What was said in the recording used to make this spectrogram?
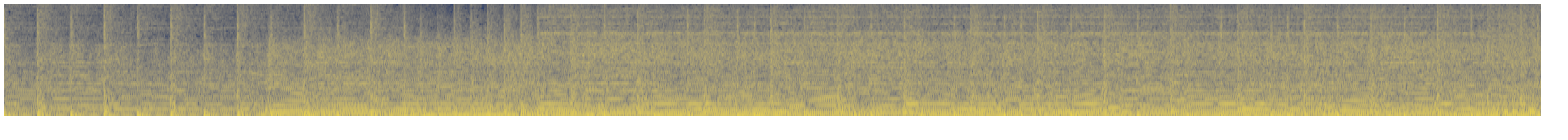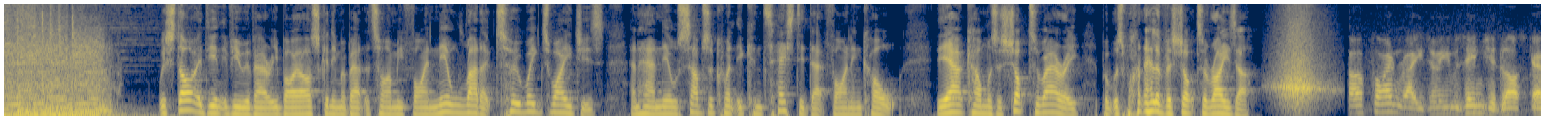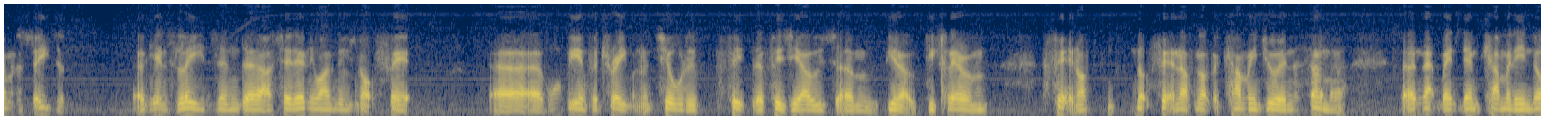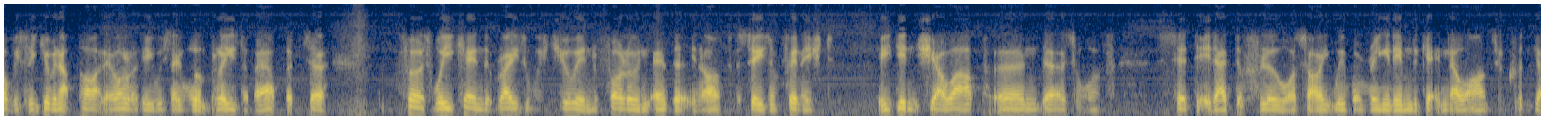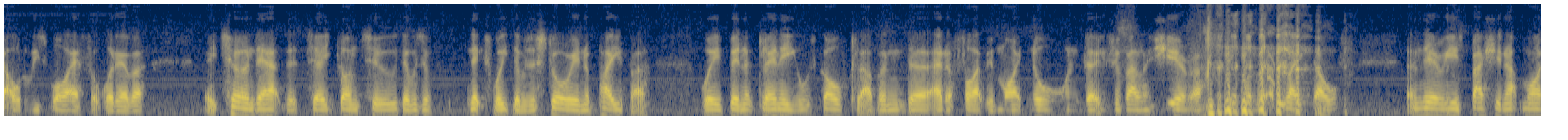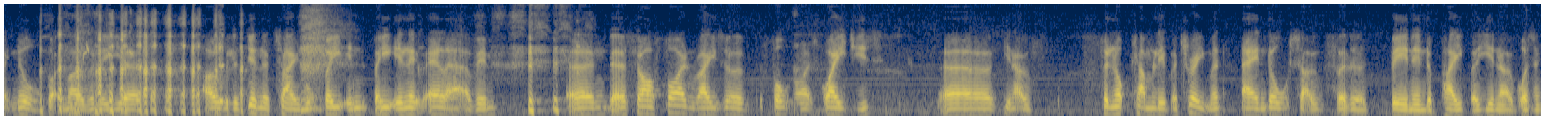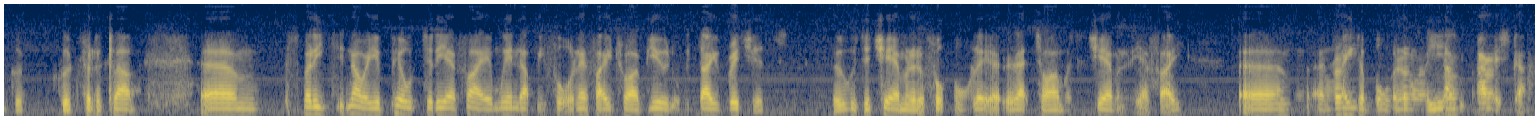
We started the interview with Harry by asking him about the time he fined Neil Ruddock two weeks' wages and how Neil subsequently contested that fine in court. The outcome was a shock to Harry, but was one hell of a shock to Razor. Our fine Razor, he was injured last game of the season against Leeds, and uh, I said anyone who's not fit uh, will be in for treatment until the, the physios, um, you know, declare them fit enough, not fit enough not to come in during the summer and that meant them coming in, obviously giving up part of their holiday, which they weren't pleased about. But uh, first weekend that Razor was due in, the following, uh, the, you know, after the season finished, he didn't show up and uh, sort of said that he'd had the flu or something. We were ringing him to get no answer, couldn't get hold of his wife or whatever. It turned out that uh, he'd gone to, there was a, next week there was a story in the paper he'd been at Gleneagles Golf Club and uh, had a fight with Mike Newell and uh, was with Alan Shearer and played golf. And there he is bashing up Mike Newell, got him over the uh, over the dinner table, beating beating the hell out of him. And uh, so I fine Razor a fortnight's wages, uh, you know, for not coming in for treatment, and also for the being in the paper. You know, wasn't good good for the club. Um, but he, no, he appealed to the FA, and we ended up before an FA tribunal with Dave Richards, who was the chairman of the football league at that time, was the chairman of the FA, um, and Razor brought along a young barrister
